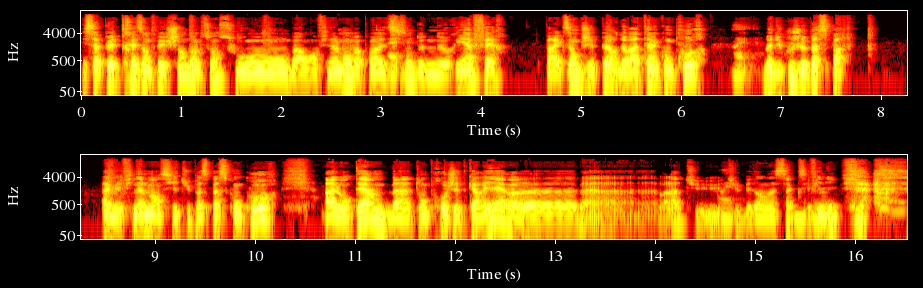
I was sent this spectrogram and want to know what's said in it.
Et ça peut être très empêchant dans le sens où on, bah, finalement on va prendre la décision de ne rien faire. Par exemple, j'ai peur de rater un concours, bah, du coup je le passe pas. Ah, mais finalement, si tu passes pas ce concours, à long terme, ben, ton projet de carrière, euh, ben, voilà, tu, tu le mets dans un sac, c'est fini.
